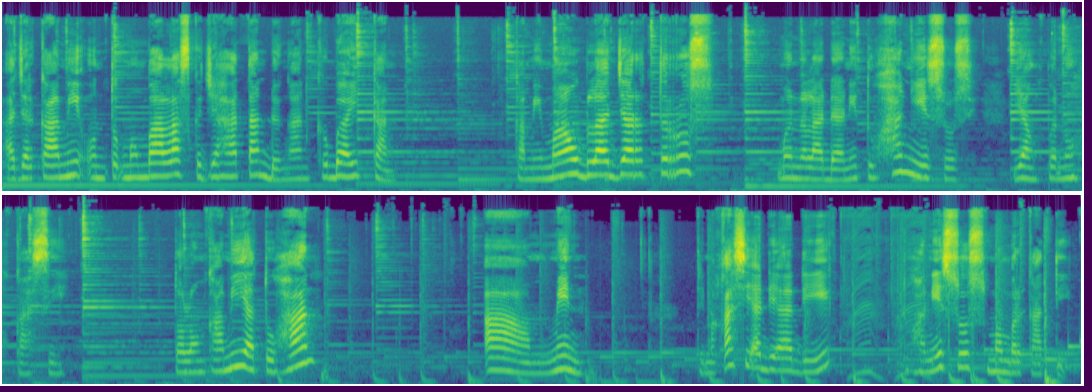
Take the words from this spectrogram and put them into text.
Ajar kami untuk membalas kejahatan dengan kebaikan. Kami mau belajar terus meneladani Tuhan Yesus yang penuh kasih. Tolong kami ya Tuhan. Amin. Terima kasih adik-adik. Tuhan Yesus memberkati.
